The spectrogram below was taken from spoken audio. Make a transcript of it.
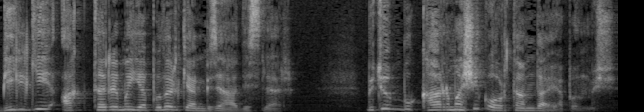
Bilgi aktarımı yapılırken bize hadisler, Bütün bu karmaşık ortamda yapılmış.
